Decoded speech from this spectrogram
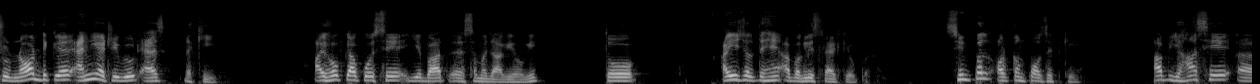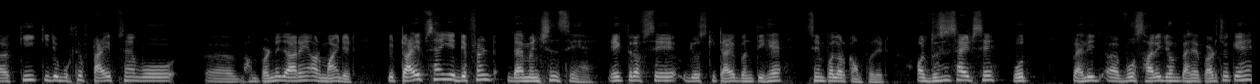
should not declare any attribute as the key I hope کہ آپ کو اس سے یہ بات سمجھ آ گئی ہوگی۔ تو آئیے چلتے ہیں اب اگلی سلائڈ کے اوپر۔ سمپل اور کمپوزٹ کی اب یہاں سے کی کی جو مختلف ٹائپس ہیں وہ ہم پڑھنے جا رہے ہیں اور مائنڈ جو ٹائپس ہیں یہ ڈفرنٹ ڈائمینشن سے ہیں۔ ایک طرف سے جو اس کی ٹائپ بنتی ہے سمپل اور کمپوزٹ اور دوسری سائڈ سے وہ پہلی، وہ ساری جو ہم پہلے پڑھ چکے ہیں،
